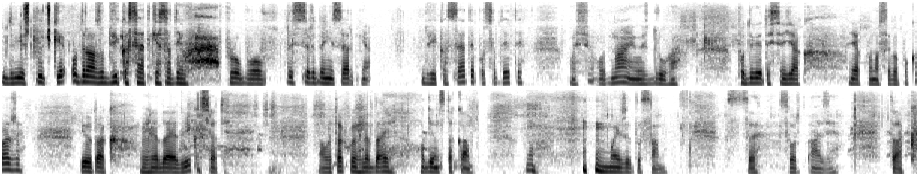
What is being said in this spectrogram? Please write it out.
дві штучки, одразу дві касетки садив. Пробував десь в середині серпня дві касети посадити. Ось одна і ось друга. Подивитися, як, як воно себе покаже. І отак виглядає дві касети. А отак виглядає один стакан. Ну, майже то саме. Це сорт Азія. Так.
